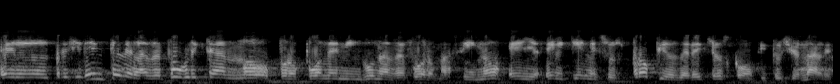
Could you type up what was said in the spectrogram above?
El presidente de la República no propone ninguna reforma, sino él, él tiene sus propios derechos constitucionales.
